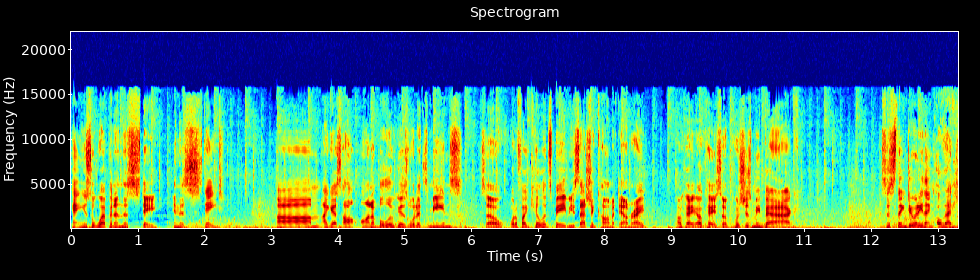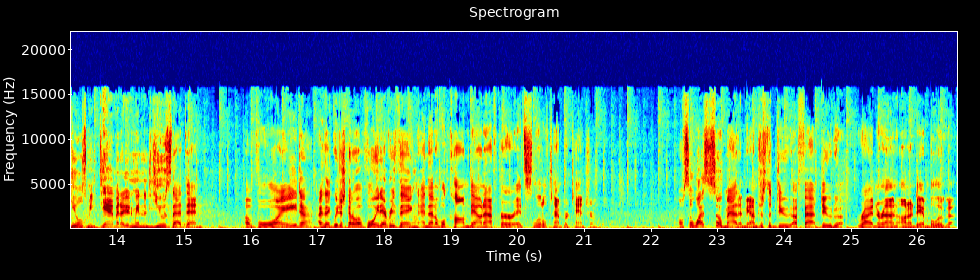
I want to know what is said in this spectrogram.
Can't use a weapon in this state. In this state? Um, I guess on a beluga is what it means. So what if I kill its babies? That should calm it down, right? Okay, okay, so it pushes me back. Does this thing do anything? Oh, that heals me. Damn it, I didn't mean to use that then. Avoid. I think we just got to avoid everything, and then it will calm down after its little temper tantrum. Also, why is it so mad at me? I'm just a dude, a fat dude riding around on a damn beluga.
